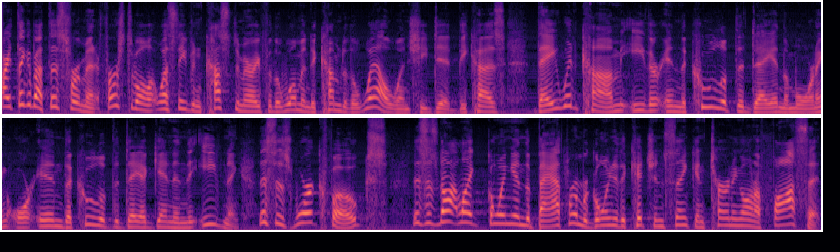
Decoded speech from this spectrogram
All right, think about this for a minute. First of all, it wasn't even customary for the woman to come to the well when she did because they would come either in the cool of the day in the morning or in the cool of the day again in the evening. This is work, folks. This is not like going in the bathroom or going to the kitchen sink and turning on a faucet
